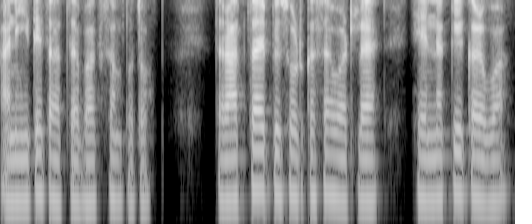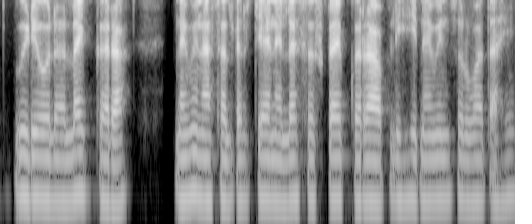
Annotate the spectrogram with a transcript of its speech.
आणि इथेच आजचा भाग संपतो. तर आजचा एपिसोड कसा वाटला हे नक्की कळवा. व्हिडिओला लाईक करा. नवीन असाल तर चॅनलला सबस्क्राईब करा. आपली ही नवीन सुरुवात आहे.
